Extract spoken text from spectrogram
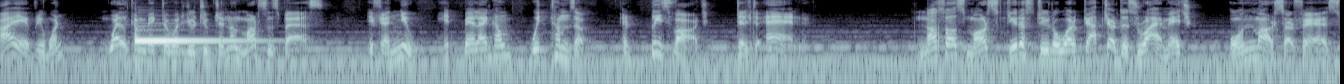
Hi everyone, welcome back to our YouTube channel Mars Space. If you're new, hit bell icon with thumbs up and please watch till to end. NASA's Mars Curiosity rover captured this raw image on Mars surface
